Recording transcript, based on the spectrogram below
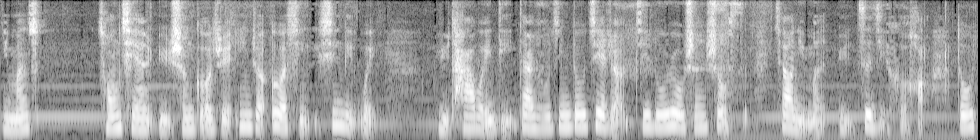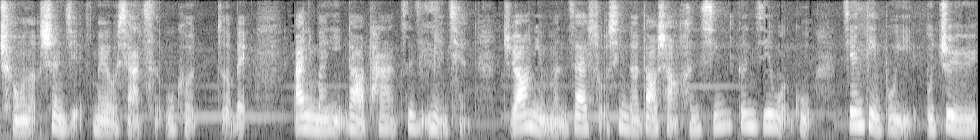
你们从前与神隔绝，因着恶行，心里为。与他为敌，但如今都借着基督肉身受死，叫你们与自己和好，都成为了圣洁，没有瑕疵，无可责备，把你们引到他自己面前。只要你们在所信的道上恒心，根基稳固，坚定不移，不至于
